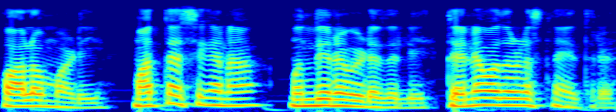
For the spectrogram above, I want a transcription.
ಫಾಲೋ ಮಾಡಿ. ಮತ್ತೆ ಸಿಗೋಣ ಮುಂದಿನ ವಿಡಿಯೋದಲ್ಲಿ ಧನ್ಯವಾದಗಳು ಸ್ನೇಹಿತರೆ.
